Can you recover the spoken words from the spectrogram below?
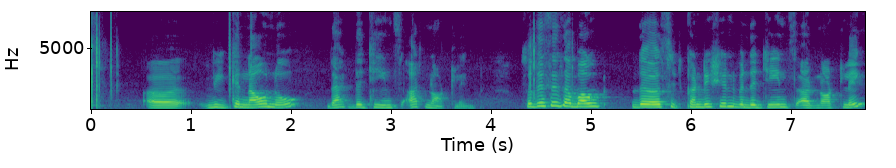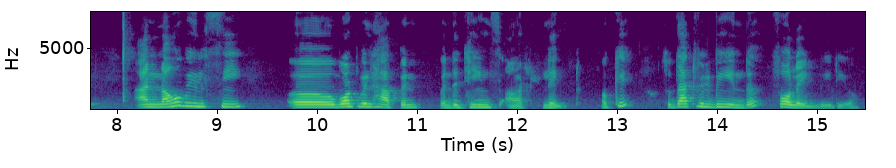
uh, we can now know that the genes are not linked. So this is about the condition when the genes are not linked and now we will see uh, what will happen when the genes are linked. Okay. So that will be in the following video.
